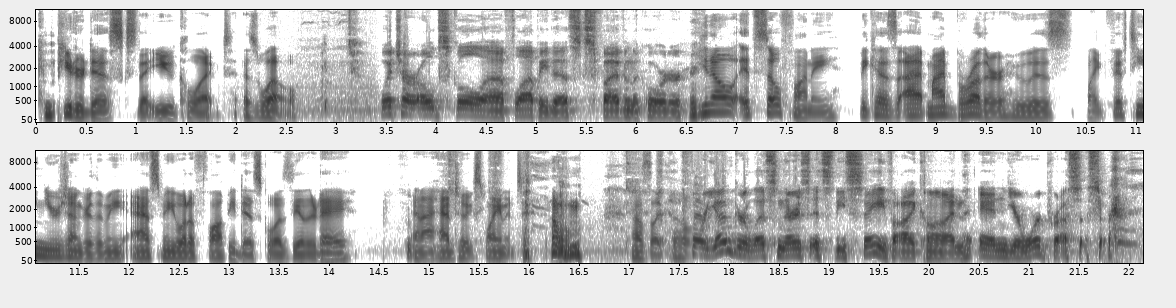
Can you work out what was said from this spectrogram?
computer disks that you collect as well. Which are old school uh, floppy disks, five and the quarter. You know, it's so funny because I, my brother, who is like 15 years younger than me, asked me what a floppy disk was the other day, and I had to explain it to him. I was like, oh. For younger listeners, it's the save icon in your word processor.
